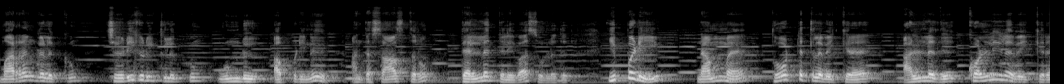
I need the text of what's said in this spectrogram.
மரங்களுக்கும் செடிகளுக்கும் உண்டு அப்படின்னு அந்த சாஸ்திரம் தெள்ள தெளிவாக சொல்லுது. இப்படி நம்ம தோட்டத்தில் வைக்கிற அல்லது கொல்லையில் வைக்கிற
